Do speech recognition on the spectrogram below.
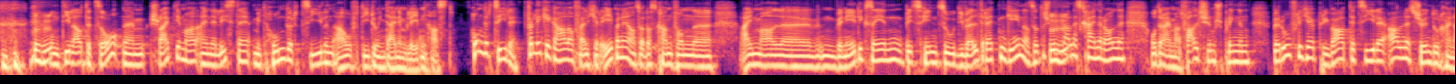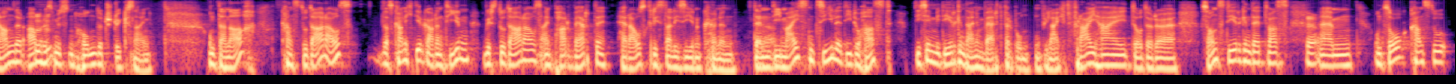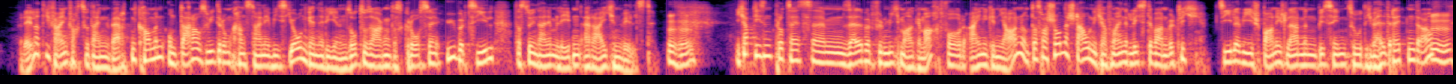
äh, mhm. und die lautet so, ähm, schreib dir mal eine Liste mit 100 Zielen auf, die du in deinem Leben hast. 100 Ziele, völlig egal auf welcher Ebene. Also das kann von äh, einmal äh, Venedig sehen bis hin zu die Welt retten gehen. Also das spielt mhm. alles keine Rolle. Oder einmal Fallschirmspringen, berufliche, private Ziele, alles schön durcheinander, aber mhm. es müssen 100 Stück sein. Und danach kannst du daraus das kann ich dir garantieren, wirst du daraus ein paar Werte herauskristallisieren können. Denn ja. die meisten Ziele, die du hast, die sind mit irgendeinem Wert verbunden, vielleicht Freiheit oder äh, sonst irgendetwas. Ja. Ähm, und so kannst du relativ einfach zu deinen Werten kommen und daraus wiederum kannst du eine Vision generieren, sozusagen das große Überziel, das du in deinem Leben erreichen willst. Mhm. Ich habe diesen Prozess ähm, selber für mich mal gemacht vor einigen Jahren und das war schon erstaunlich. Auf meiner Liste waren wirklich Ziele wie Spanisch lernen bis hin zu die Welt retten drauf. Mhm.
